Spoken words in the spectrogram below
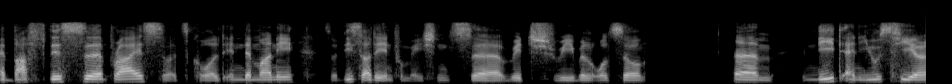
above this uh, price. So it's called in the money. So these are the informations uh, which we will also um, need and use here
